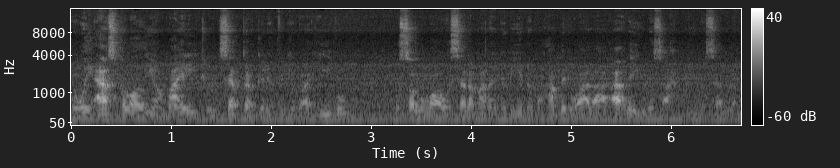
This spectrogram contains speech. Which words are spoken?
And we ask Allah the Almighty to accept our good and forgive our evil. وصلى الله وسلم على نبينا محمد وعلى آله وصحبه وسلم.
